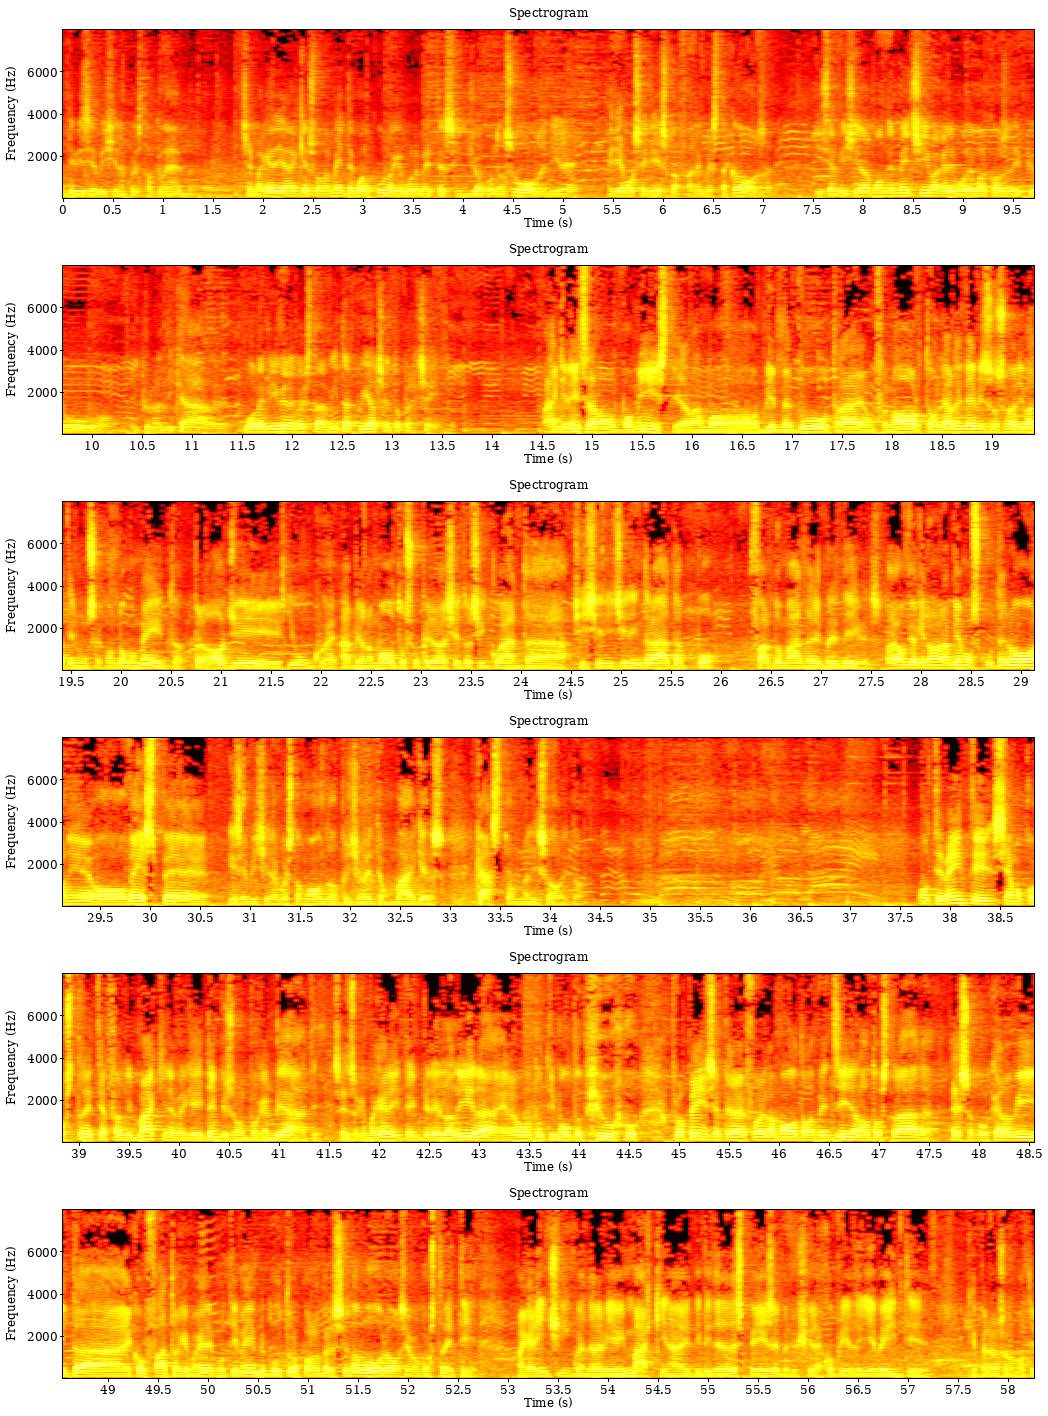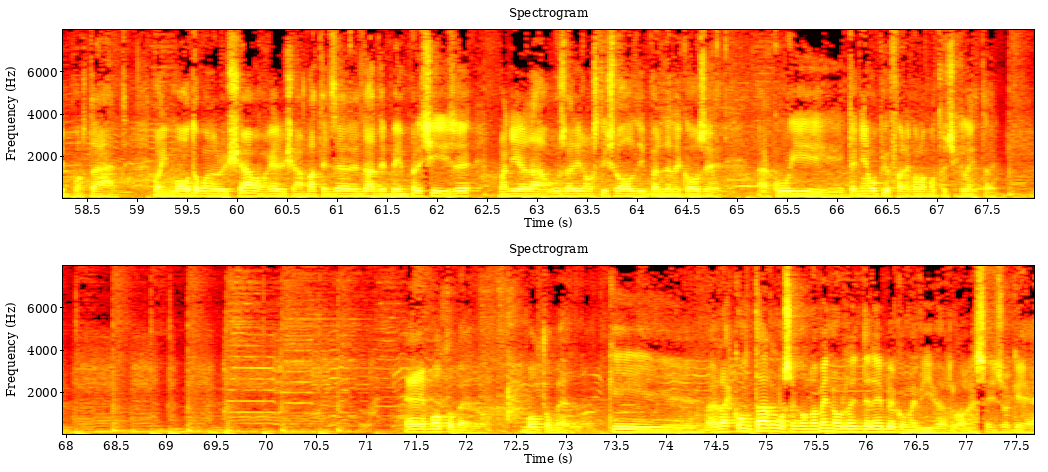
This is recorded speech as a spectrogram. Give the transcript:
motivi si avvicina a questo club. C'è magari anche solamente qualcuno che vuole mettersi in gioco da solo e dire vediamo se riesco a fare questa cosa. Chi si avvicina al mondo MC magari vuole qualcosa di più, di più radicale, vuole vivere questa vita qui al 100%. Anche all'inizio eravamo un po' misti, eravamo BMW, Triumph, Norton, le Harley Davidson sono arrivate in un secondo momento, però oggi chiunque abbia una moto superiore a 150 cc di cilindrata può far domande alle Harley Davidson. È ovvio che non abbiamo scooteroni o vespe, chi si avvicina a questo mondo principalmente è un bikers custom di solito. Molti eventi siamo costretti a farli in macchina perché i tempi sono un po' cambiati, nel senso che magari ai tempi della lira eravamo tutti molto più propensi a tirare fuori la moto, la benzina, l'autostrada, adesso col carovita e col fatto che magari molti membri purtroppo hanno perso il lavoro, siamo costretti magari in cinque ad andare via in macchina e dividere le spese per riuscire a coprire degli eventi che per noi sono molto importanti. Poi in moto quando riusciamo magari riusciamo a battezzare le date ben precise in maniera da usare i nostri soldi per delle cose a cui teniamo più a fare con la motocicletta. È molto bello, molto bello. Chi raccontarlo secondo me non renderebbe come viverlo, nel senso che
